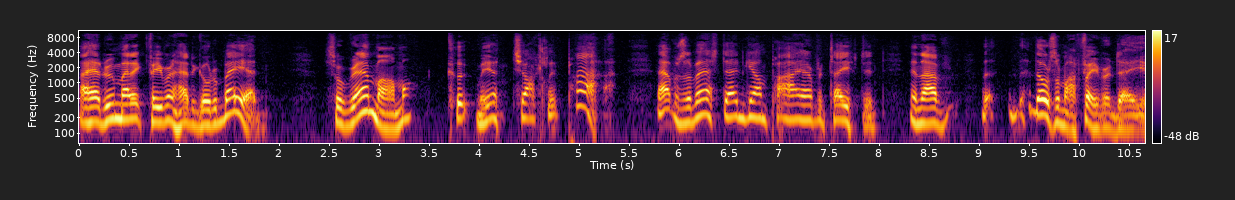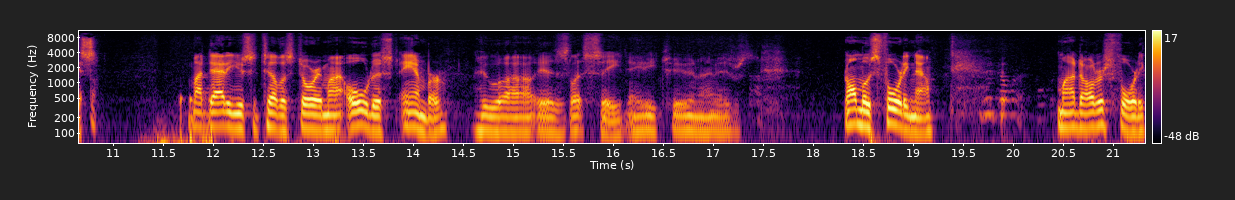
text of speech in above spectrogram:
I had rheumatic fever and had to go to bed. So grandmama cooked me a chocolate pie. That was the best dadgum pie I ever tasted, and I've th- those are my favorite days. My daddy used to tell the story. My oldest, Amber, who uh, is let's see, 82, 90, almost 40 now. My daughter's 40.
